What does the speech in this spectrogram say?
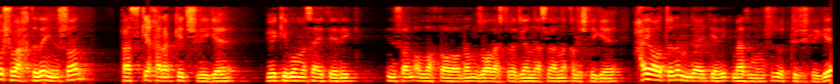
bo'sh vaqtida inson pastga qarab ketishligi yoki bo'lmasa aytaylik inson alloh taolodan uzoqlashtiradigan narsalarni qilishligi hayotini bunday aytaylik mazmunsiz o'tkazishligi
